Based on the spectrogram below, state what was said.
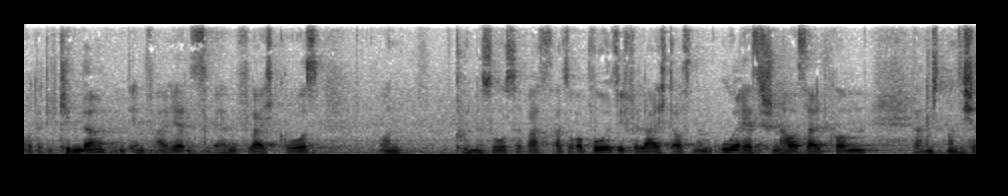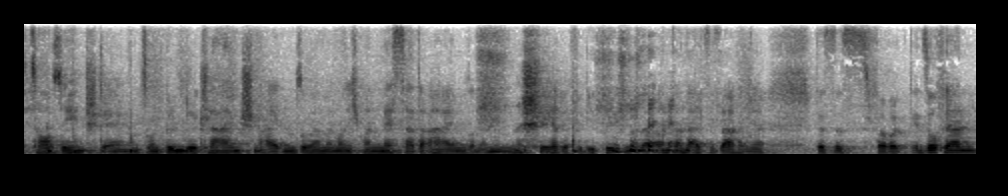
oder die Kinder in dem Fall jetzt werden vielleicht groß und grüne Soße was? Also obwohl sie vielleicht aus einem urhessischen Haushalt kommen, da müsste man sich ja zu Hause hinstellen und so ein Bündel klein schneiden, so wenn man noch nicht mal ein Messer daheim, sondern eine Schere für die Tüten oder und dann halt so Sachen, ja. Das ist verrückt. Insofern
